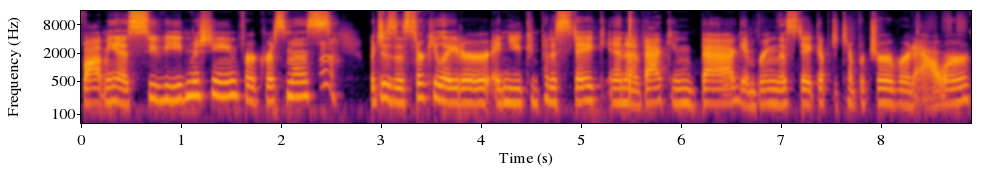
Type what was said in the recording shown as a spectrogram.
bought me a sous vide machine for Christmas, huh. which is a circulator, and you can put a steak in a vacuum bag and bring the steak up to temperature over an hour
